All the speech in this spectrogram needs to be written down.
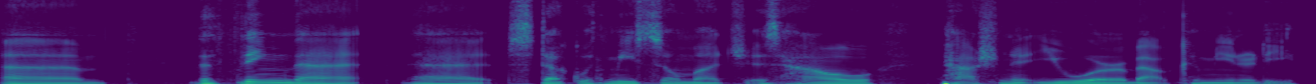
um, the thing that that stuck with me so much is how passionate you were about community.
